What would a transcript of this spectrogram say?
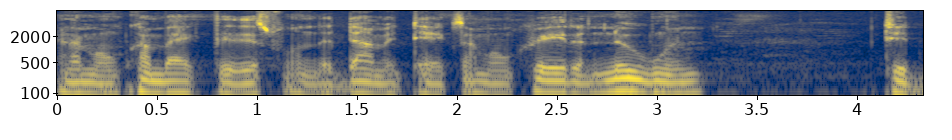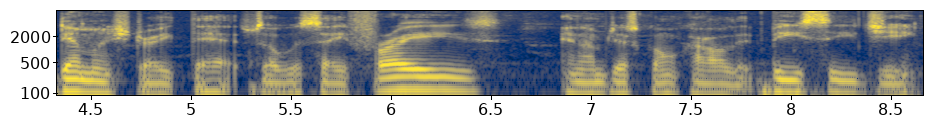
And I'm going to come back to this one, the dummy text. I'm going to create a new one to demonstrate that. So we'll say phrase, and I'm just going to call it BCG,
